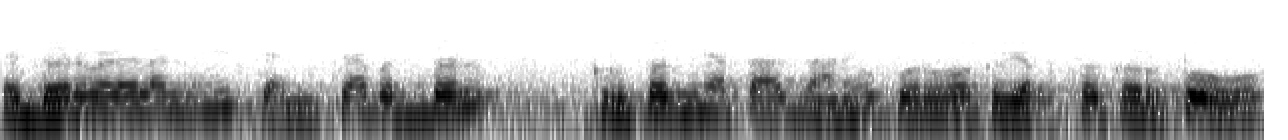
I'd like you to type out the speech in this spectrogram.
हे दरवेळेला मी त्यांच्याबद्दल कृतज्ञता जाणीवपूर्वक व्यक्त करतो.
